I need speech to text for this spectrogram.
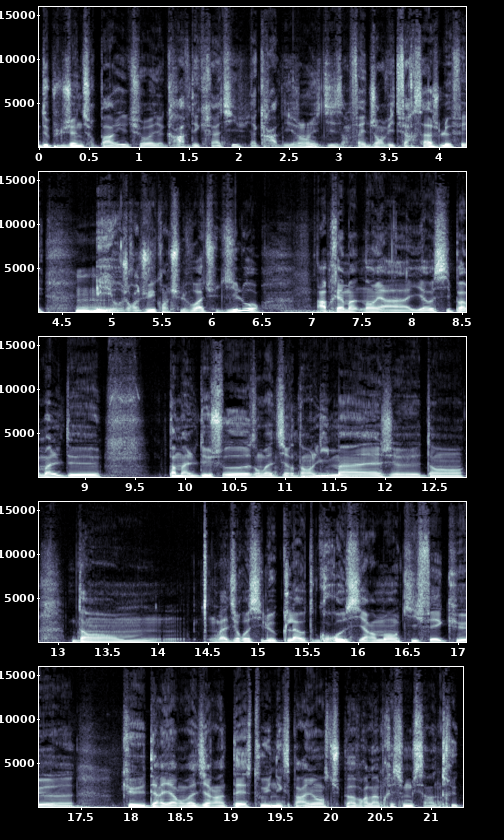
de plus jeunes sur Paris, tu vois. Il y a grave des créatifs, il y a grave des gens, ils se disent en fait j'ai envie de faire ça, je le fais. Mhm. Et aujourd'hui, quand tu le vois, tu te dis lourd. Après, maintenant, il y a, y a aussi pas mal de pas mal de choses, on va dire, dans l'image, euh, dans, dans, on va dire aussi le cloud grossièrement qui fait que, que derrière, on va dire, un test ou une expérience, tu peux avoir l'impression que c'est un truc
